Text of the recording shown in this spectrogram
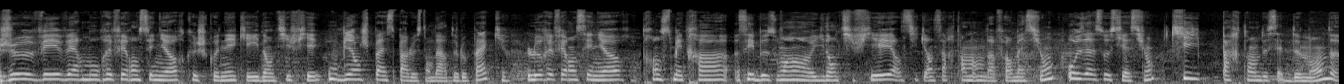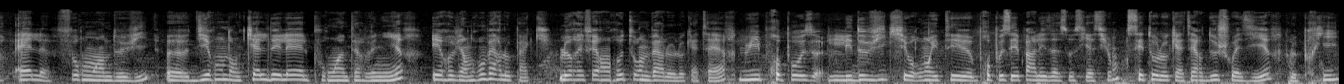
je vais vers mon référent senior que je connais qui est identifié, ou bien je passe par le standard de l'OPAC. Le référent senior transmettra ses besoins identifiés ainsi qu'un certain nombre d'informations aux associations qui, partant de cette demande, elles feront un devis, euh, diront dans quel délai elles pourront intervenir et reviendront vers l'OPAC. Le référent retourne vers le locataire, lui propose les devis qui auront été proposés par les associations c'est au locataire de choisir le prix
